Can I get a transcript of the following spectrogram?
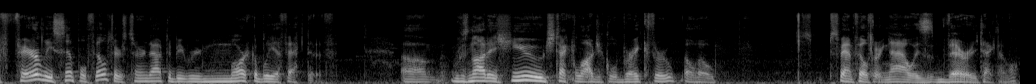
fairly simple filters turned out to be remarkably effective. Um, it was not a huge technological breakthrough, although spam filtering now is very technical,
